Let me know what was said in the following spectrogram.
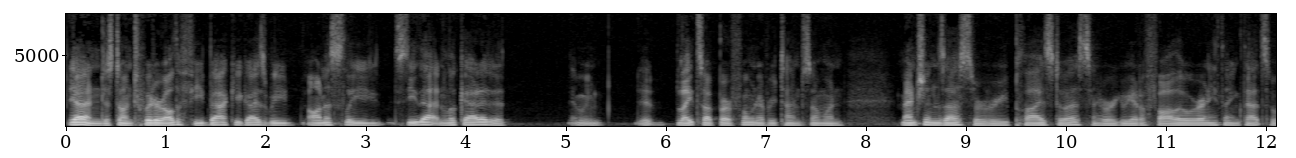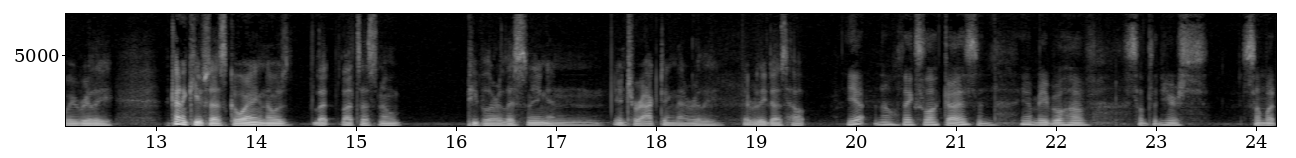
yeah, and just on Twitter, all the feedback, you guys, we honestly see that and look at it. it I mean, it lights up our phone every time someone mentions us or replies to us, or we get a follow or anything like that. So we really kind of keeps us going, and those let lets us know people are listening and interacting. That really that really does help. yeah, no, thanks a lot, guys, and yeah, maybe we'll have something here, somewhat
